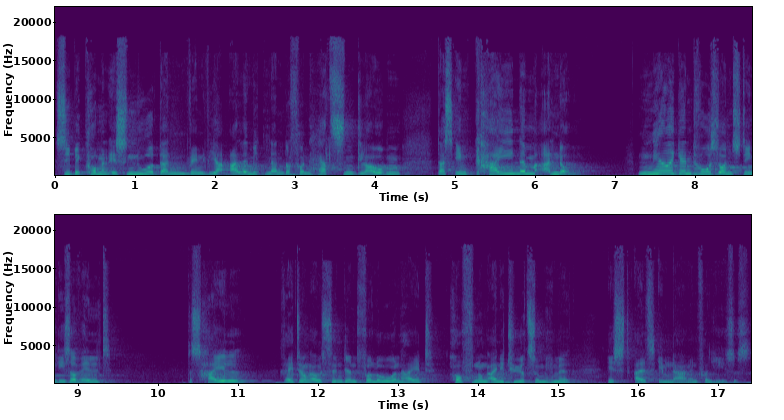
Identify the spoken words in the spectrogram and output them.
Sie bekommen es nur dann, wenn wir alle miteinander von Herzen glauben, dass in keinem anderen, nirgendwo sonst in dieser Welt das Heil, Rettung aus Sünde und Verlorenheit, Hoffnung, eine Tür zum Himmel ist als im Namen von Jesus.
